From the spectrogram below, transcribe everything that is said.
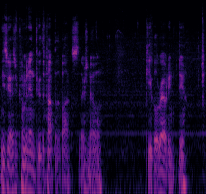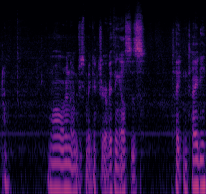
These guys are coming in through the top of the box. There's no cable routing to do. Oh, and I'm just making sure everything else is tight and tidy.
